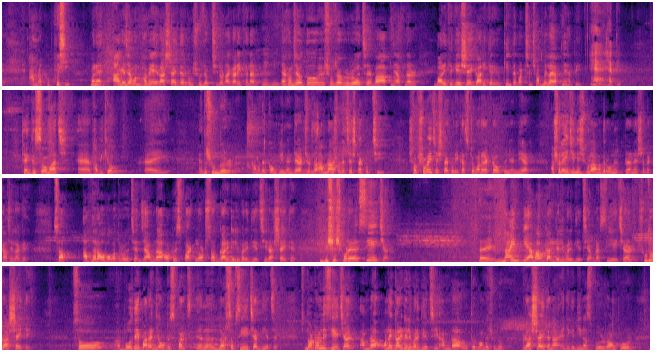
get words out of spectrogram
আমরা খুব খুশি। মানে আগে যেমন ভাবে রাজশাহীতে এরকম সুযোগ ছিল না গাড়ি কেনার। এখন যেহেতু সুযোগ রয়েছে বা আপনি আপনার বাড়ি থেকে এসেই গাড়ি কিনতে পারছেন সব মিলায় আপনি হ্যাপি হ্যাঁ happy thank you so much ভাবিকেও এই এত সুন্দর আমাদের কমপ্লিমেন্ট দেওয়ার জন্য। আমরা আসলে চেষ্টা করছি সবসময় চেষ্টা করি কাস্টমারের একটা ওপিনিয়ন নেওয়ার আসলে এই জিনিসগুলো আমাদের অনুপ্রেরণা হিসেবে কাজে লাগে। সো আপনারা অবগত রয়েছেন যে আমরা অটো স্পার্ক লটস অফ গাড়ি ডেলিভারি দিয়েছি রাজশাহীতে, বিশেষ করে সিএইচআর নাইনটি অ্যাবাভ গাড়ি ডেলিভারি দিয়েছি আমরা সিএইচআর শুধু রাজশাহীতেই। সো বলতেই পারেন যে Auto Spark, lots of CHR দিয়েছে। নট অনলি সিএইচআর আমরা অনেক গাড়ি ডেলিভারি দিয়েছি। আমরা উত্তরবঙ্গে শুধু রাজশাহীতে না, এদিকে দিনাজপুর, রংপুর,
